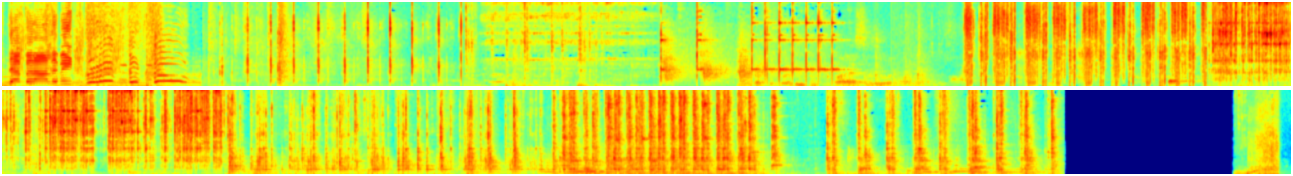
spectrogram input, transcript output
Stepping on the beat. You glasses. Mm-hmm.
